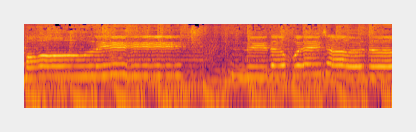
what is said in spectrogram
梦里你在回家的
